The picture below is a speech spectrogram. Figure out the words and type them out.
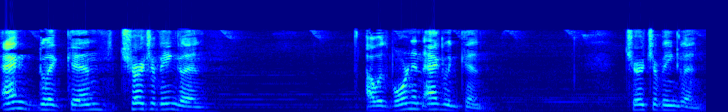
Anglican Church of England. I was born in Anglican Church of England,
